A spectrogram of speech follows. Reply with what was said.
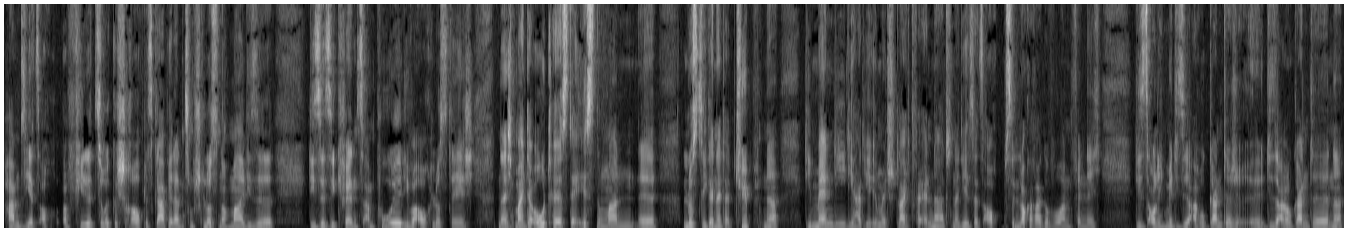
Haben sie jetzt auch auf viele zurückgeschraubt. Es gab ja dann zum Schluss nochmal diese diese Sequenz am Pool, die war auch lustig. Ne, ich meinte, der Otis, der ist nun mal ein äh, lustiger, netter Typ. Ne? Die Mandy, die hat ihr Image leicht verändert. Ne? Die ist jetzt auch ein bisschen lockerer geworden, finde ich. Die ist auch nicht mehr diese arrogante, äh, diese arrogante, ne?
